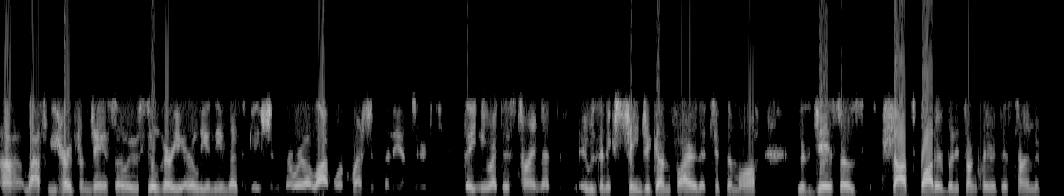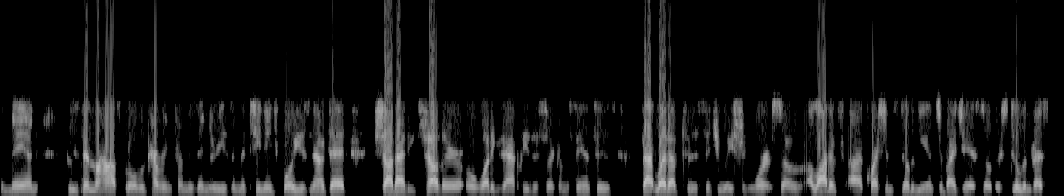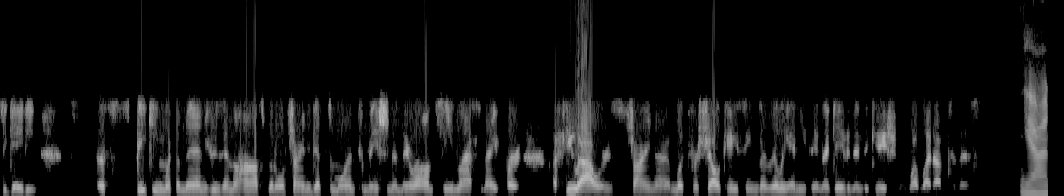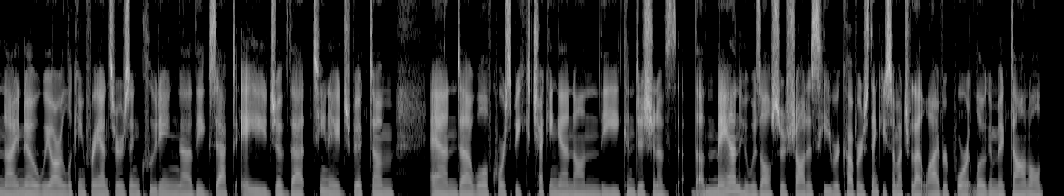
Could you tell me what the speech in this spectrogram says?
Uh, last we heard from JSO, it was still very early in the investigation, and there were a lot more questions than answered. They knew at this time that it was an exchange of gunfire that tipped them off with JSO's ShotSpotter, but it's unclear at this time if the man who's in the hospital recovering from his injuries and the teenage boy who's now dead shot at each other or what exactly the circumstances that led up to the situation were. So a lot of uh, questions still to be answered by JSO. They're still investigating, uh, speaking with the man who's in the hospital, trying to get some more information. And they were on scene last night for a few hours trying to look for shell casings or really anything that gave an indication of what led up to this. Yeah, and I know we are looking for answers, including uh, the exact age of that teenage victim. And uh, we'll, of course, be checking in on the condition of the man who was also shot as he recovers. Thank you so much for that live report, Logan MacDonald.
